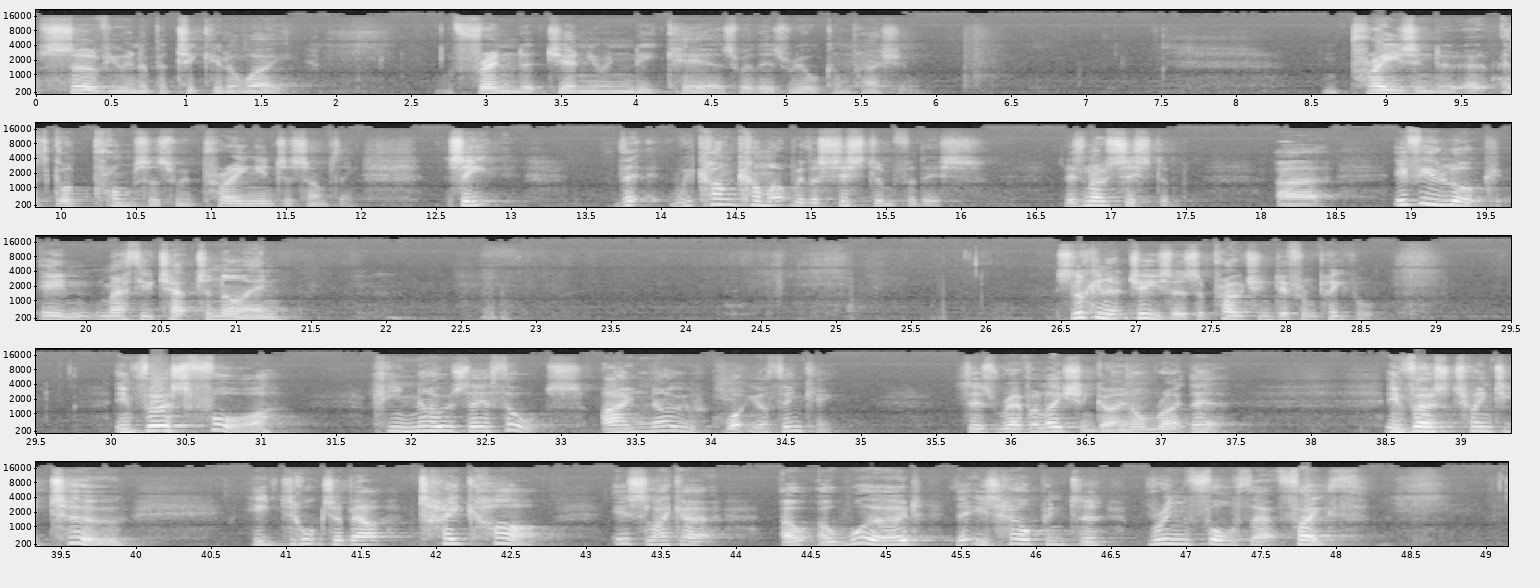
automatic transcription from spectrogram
serve you in a particular way? A friend that genuinely cares, where there's real compassion. And prays into, as God prompts us, we're praying into something. See, the, we can't come up with a system for this. There's no system. Uh, if you look in Matthew chapter 9, it's looking at Jesus approaching different people. In verse 4, he knows their thoughts. I know what you're thinking. There's revelation going on right there. In verse 22, he talks about take heart. It's like a, a, a word that is helping to bring forth that faith.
